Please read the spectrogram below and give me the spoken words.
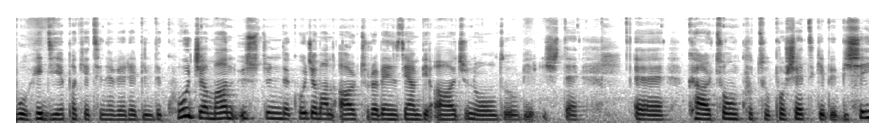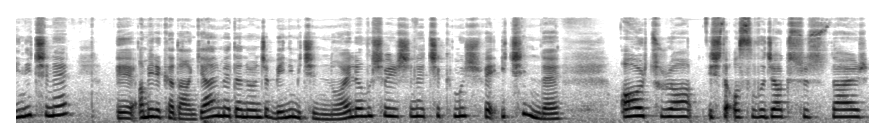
bu hediye paketine verebildi. Kocaman üstünde kocaman Arthur'a benzeyen bir ağacın olduğu bir işte e, karton kutu, poşet gibi bir şeyin içine e, Amerika'dan gelmeden önce benim için Noel alışverişine çıkmış ve içinde Arthur'a işte asılacak süsler,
